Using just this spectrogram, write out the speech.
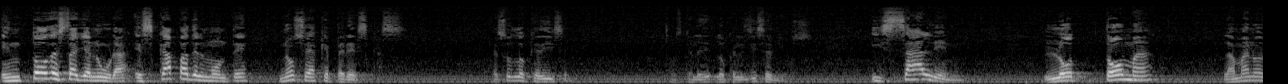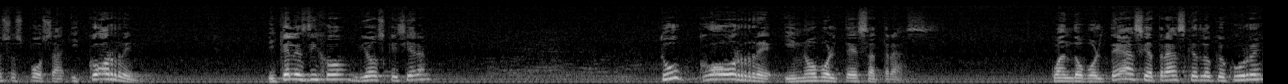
en toda esta llanura, escapa del monte, no sea que perezcas. Eso es lo que lo que les dice Dios. Y salen, lo toma la mano de su esposa y corren. ¿Y qué les dijo Dios que hicieran? Tú corre y no voltees atrás. Cuando voltea hacia atrás, ¿qué es lo que ocurre?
